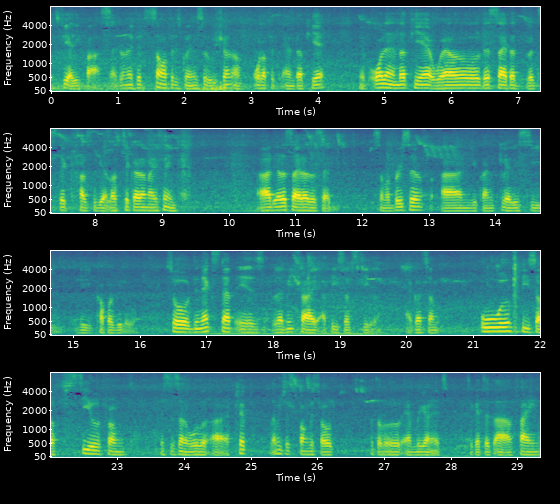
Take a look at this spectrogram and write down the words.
it's fairly fast. I don't know if it's some of it is going in solution or all of it end up here. If all end up here well this side that looks thick has to be a lot thicker than I think. Uh, the other side as I said some abrasive and you can clearly see the copper below. So the next step is let me try a piece of steel. I got some old piece of steel from this is an old uh, clip. Let me just pong this out put a little emery on it to get it uh, fine.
